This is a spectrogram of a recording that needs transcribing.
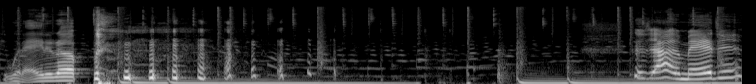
He would have ate it up. Could y'all imagine?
